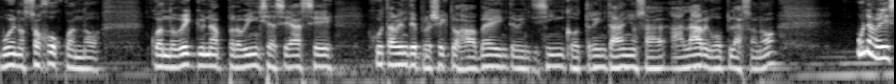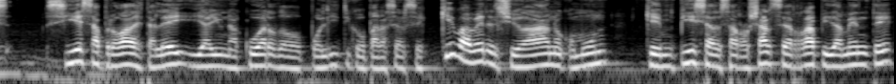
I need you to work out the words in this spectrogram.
buenos ojos cuando, cuando ve que una provincia se hace justamente proyectos a 20, 25, 30 años a, a largo plazo, ¿no? Una vez si es aprobada esta ley y hay un acuerdo político para hacerse, ¿qué va a ver el ciudadano común que empiece a desarrollarse rápidamente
